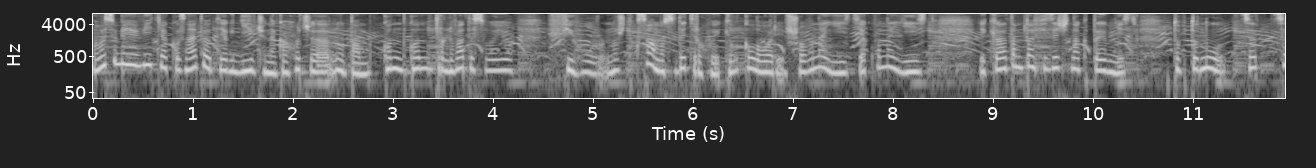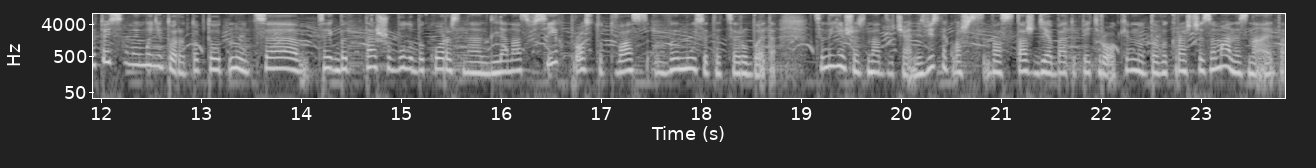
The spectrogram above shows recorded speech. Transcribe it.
ну ви собі уявіть, як знаєте, от як дівчина, яка хоче ну там контролювати свою фігуру. Ну ж так само сидить, рахує кілокалорії, що вона їсть, як вона їсть, яка там та фізична активність. Тобто, ну це це той самий монітор. Тобто, ну це це якби те, що було би корисне для нас всіх, просто вас ви мусите це робити. Це не є щось надзвичайне. Звісно, як ваш вас стаж діабету 5 років, ну то ви краще за мене знаєте,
